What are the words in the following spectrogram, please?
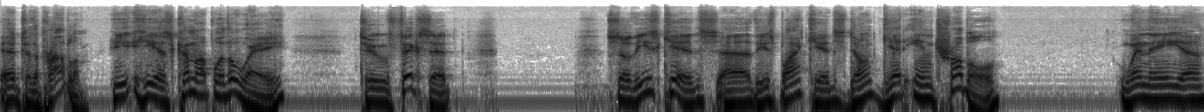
uh, to the problem. He he has come up with a way to fix it so these kids, uh, these black kids, don't get in trouble when they uh,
